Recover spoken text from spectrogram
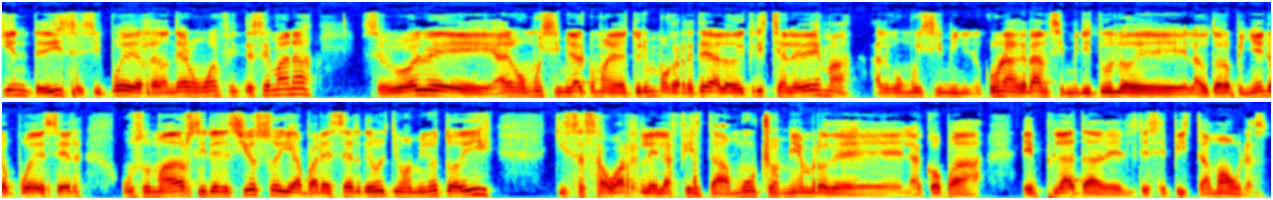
¿quién te dice si puede redondear un buen fin de semana? Se vuelve algo muy similar como en el turismo carretera, lo de Cristian Ledesma, algo muy similar, con una gran similitud lo del Lautaro Piñero, puede ser un sumador silencioso y aparecer de último minuto y quizás aguarle la fiesta a muchos miembros de la Copa de Plata del TC Pista Mauras.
